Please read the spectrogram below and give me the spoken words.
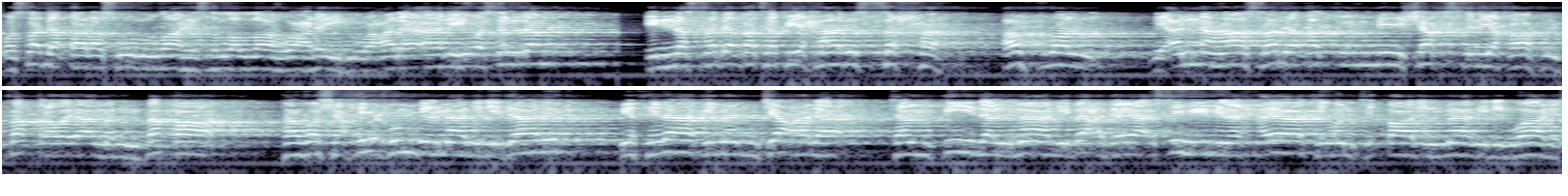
وصدق رسول الله صلى الله عليه وعلى آله وسلم إن الصدقة في حال الصحة أفضل لأنها صدقة من شخص يخاف الفقر ويأمل البقاء فهو شحيح بالمال لذلك بخلاف من جعل تنفيذ المال بعد يأسه من الحياة وانتقال المال للوارث.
